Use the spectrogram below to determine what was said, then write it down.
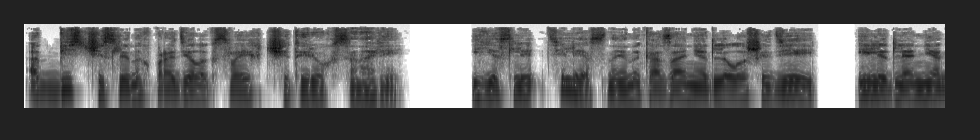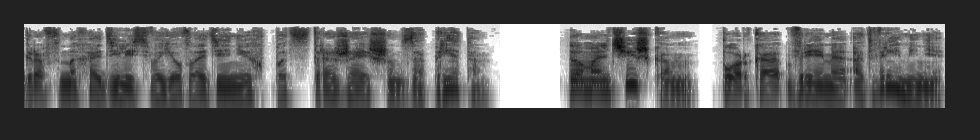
от бесчисленных проделок своих четырех сыновей. И если телесные наказания для лошадей или для негров находились в ее владениях под строжайшим запретом, то мальчишкам порка время от времени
